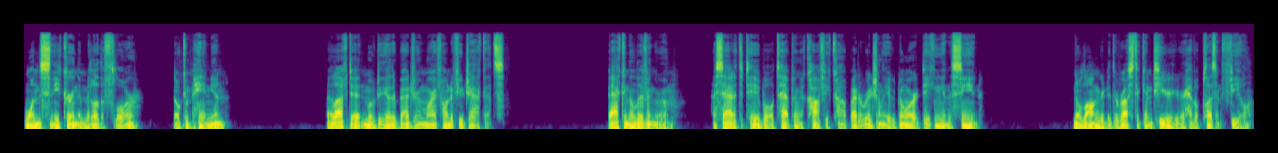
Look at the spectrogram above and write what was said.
One sneaker in the middle of the floor, no companion. I left it and moved to the other bedroom where I found a few jackets. Back in the living room, I sat at the table tapping a coffee cup I'd originally ignored, taking in the scene. No longer did the rustic interior have a pleasant feel.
